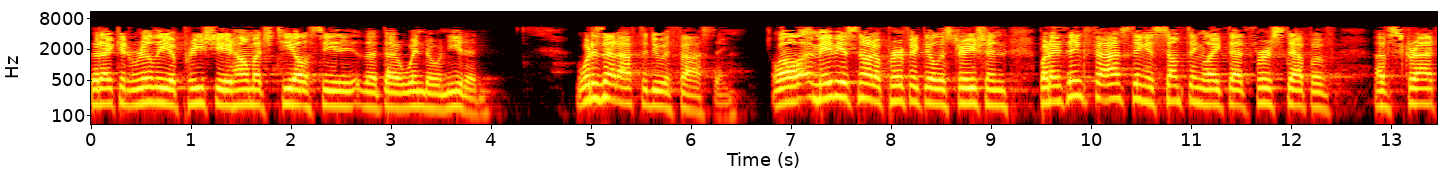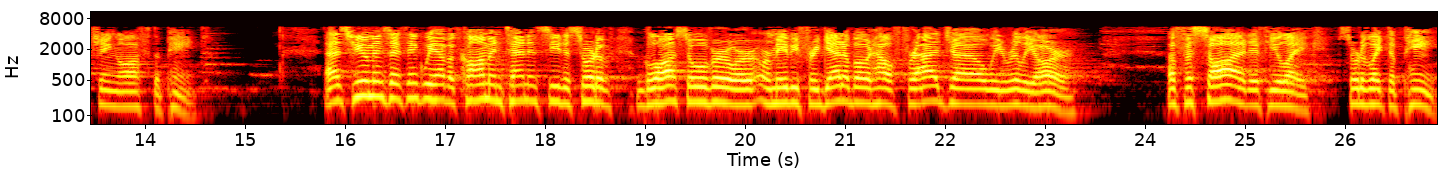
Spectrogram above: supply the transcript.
that I could really appreciate how much TLC that that window needed. What does that have to do with fasting? Well, maybe it's not a perfect illustration, but I think fasting is something like that first step of, of scratching off the paint. As humans, I think we have a common tendency to sort of gloss over or, or maybe forget about how fragile we really are. A facade, if you like, sort of like the paint.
